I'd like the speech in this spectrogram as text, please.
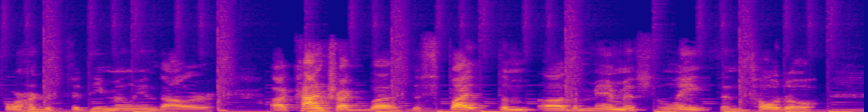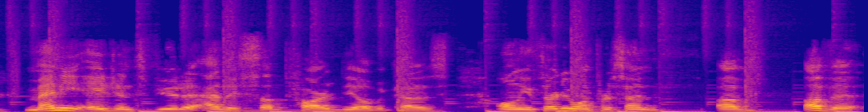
450 million dollar uh, contract, but despite the uh, the mammoth length and total Many agents viewed it as a subpar deal because only 31% of of it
